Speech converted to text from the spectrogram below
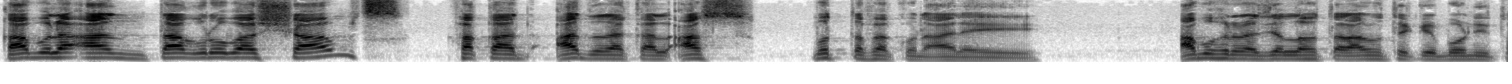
কাবুলা আন শামস থেকে বর্ণিত।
